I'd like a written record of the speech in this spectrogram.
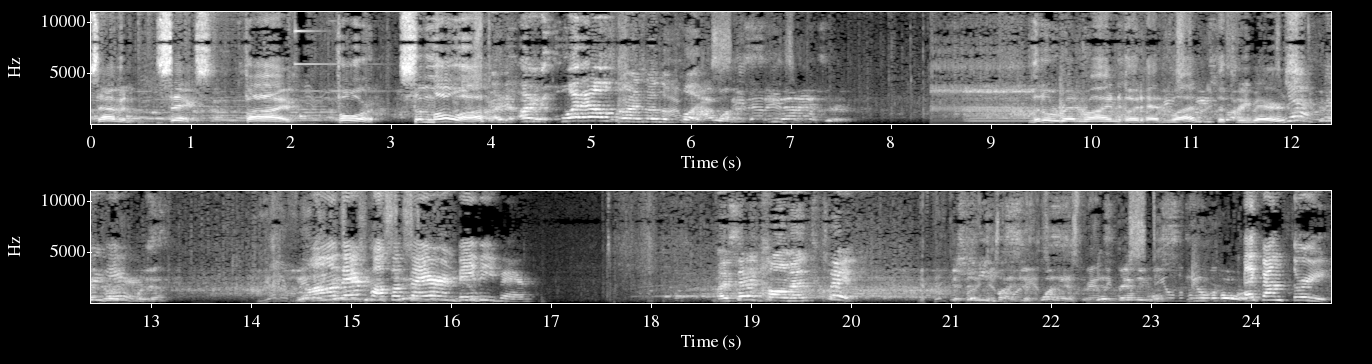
Seven, six, five, four. Samoa. I, I, what else am I supposed to put? I want want to see that answer. Little Red Riding Hood had what? The three bears? Yeah, three bears. for you. The other Mama bear, Papa bear, and baby bear. I said comments, quick. If they If can they find can just find one just answer, one this answer, family this will family steal will the steal the board. board. I found three.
